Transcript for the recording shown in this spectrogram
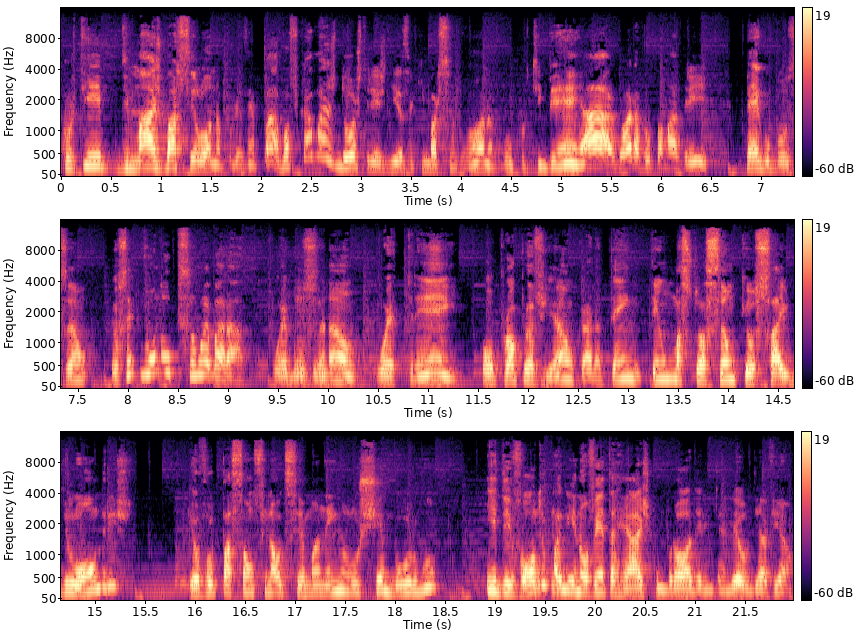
curti demais Barcelona, por exemplo. Ah, vou ficar mais dois, três dias aqui em Barcelona, vou curtir bem. Ah, agora vou para Madrid, pego o busão. Eu sempre vou na opção mais barata. Ou é uhum. busão, uhum. ou é trem, ou o próprio avião, cara. Tem, tem uma situação que eu saio de Londres, eu vou passar um final de semana em Luxemburgo, e de volta uhum. eu paguei 90 reais com o brother, entendeu? De avião.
